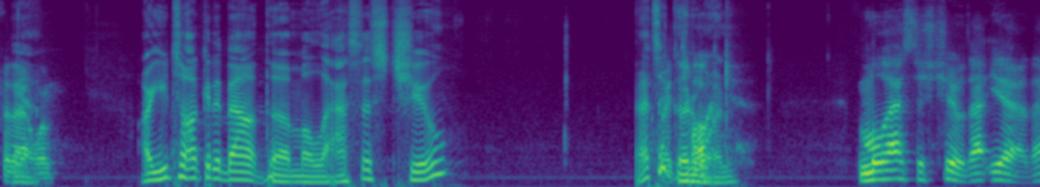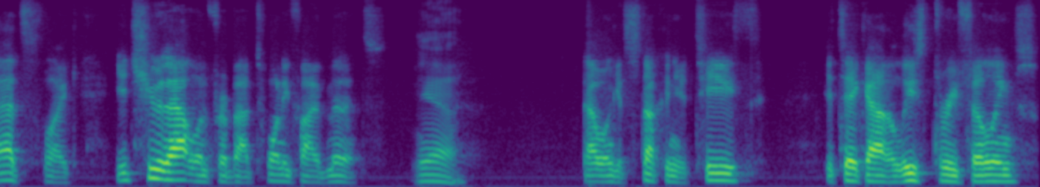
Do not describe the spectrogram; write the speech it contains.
for that Yeah. one. Are you talking about the molasses chew? That's a I good talk- one. Molasses chew. That yeah, that's like you chew that one for about 25 minutes. Yeah. That one gets stuck in your teeth. You take out at least three fillings.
